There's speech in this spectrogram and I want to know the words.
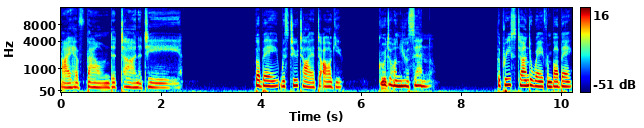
I have found eternity. Barbet was too tired to argue. Good on you, then. The priest turned away from Barbet,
